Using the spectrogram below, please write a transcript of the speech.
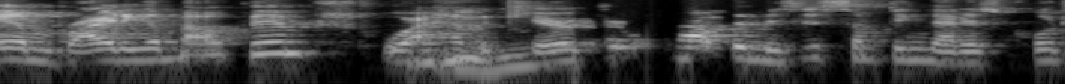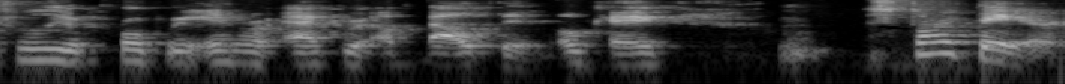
am writing about them or i have Mhm. a character about them is this something that is culturally appropriate and or accurate about them okay start there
